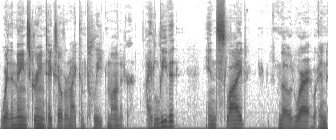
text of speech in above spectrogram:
where the main screen takes over my complete monitor. I leave it in slide mode where I, in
